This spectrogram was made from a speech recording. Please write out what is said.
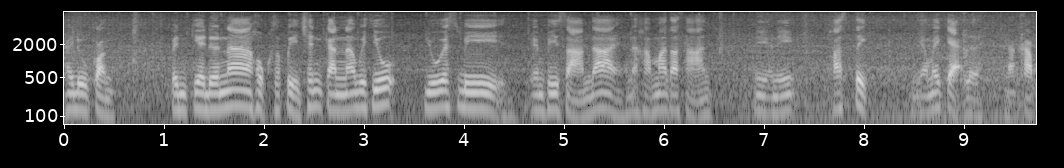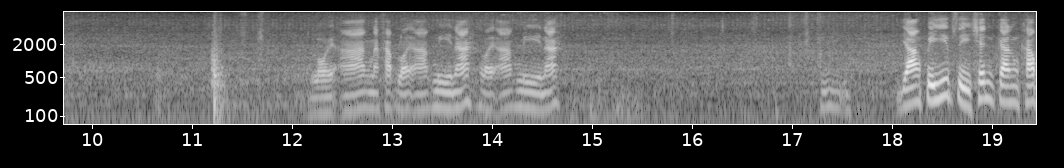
ให้ดูก่อนเป็นเกียร์เดินหน้า 6 สปีดเช่นกันนะ วิทยุ USB MP3 ได้นะครับ มาตรฐาน นี่อันนี้พลาสติกยังไม่แกะเลยนะครับ รอยอาร์คนะครับรอยอาร์คมีนะรอยอาร์คมีนะ ยางปี 24 เช่นกันครับ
